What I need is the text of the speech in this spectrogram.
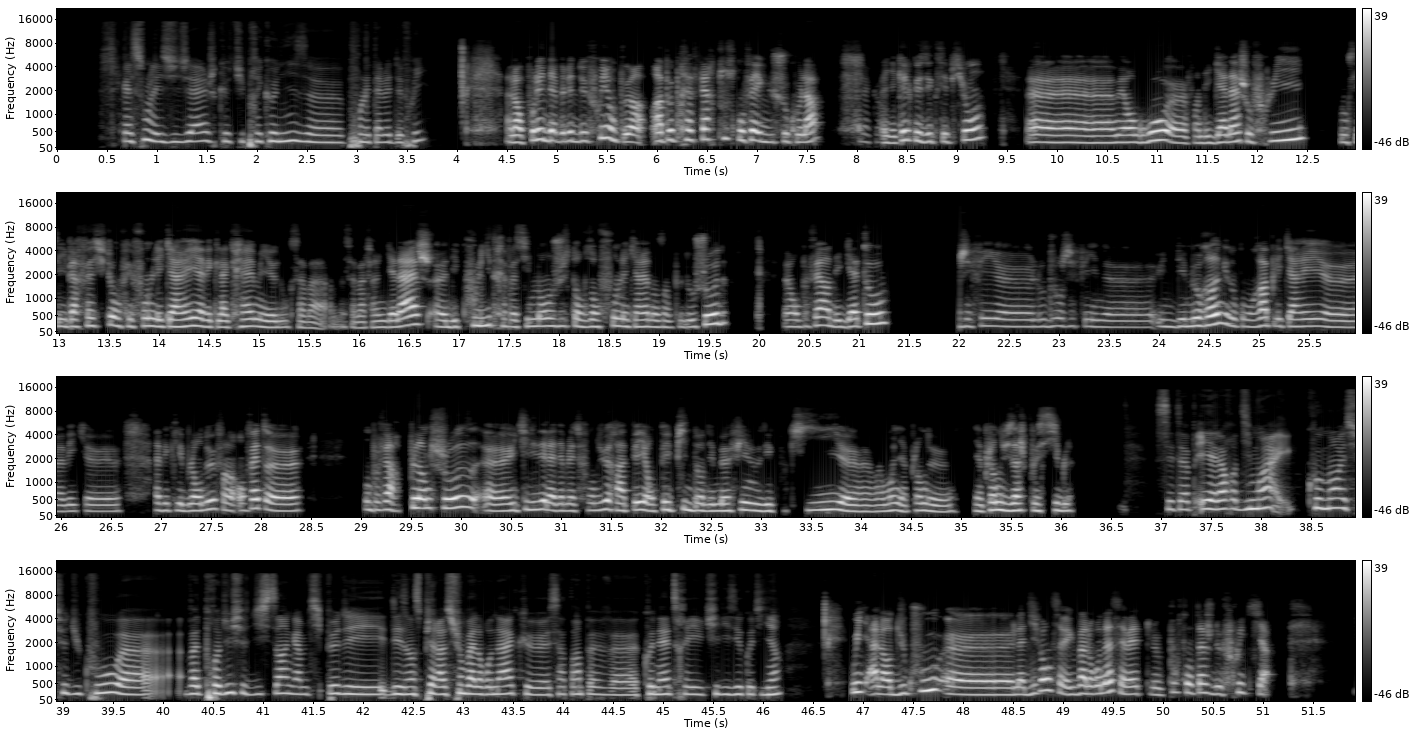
Quels sont les usages que tu préconises pour les tablettes de fruits? Alors pour les tablettes de fruits, on peut à, peu près faire tout ce qu'on fait avec du chocolat. Il y a quelques exceptions, mais en gros, euh, enfin des ganaches aux fruits. Donc c'est hyper facile, on fait fondre les carrés avec la crème et donc ça va, ça va faire une ganache. Euh, des coulis très facilement, juste en faisant fondre les carrés dans un peu d'eau chaude. on peut faire des gâteaux. J'ai fait l'autre jour, j'ai fait une, une des meringues, donc on râpe les carrés avec avec les blancs d'œufs. Enfin, en fait, on peut faire plein de choses, euh, utiliser la tablette fondue, râper en pépites dans des muffins ou des cookies. Euh, vraiment, il y a il y a plein d'usages possibles. C'est top. Et alors, dis-moi, comment est-ce que du coup, euh, votre produit se distingue un petit peu des, des inspirations Valrona que certains peuvent connaître et utiliser au quotidien? Oui, alors du coup, la différence avec Valrona, ça va être le pourcentage de fruits qu'il y a.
